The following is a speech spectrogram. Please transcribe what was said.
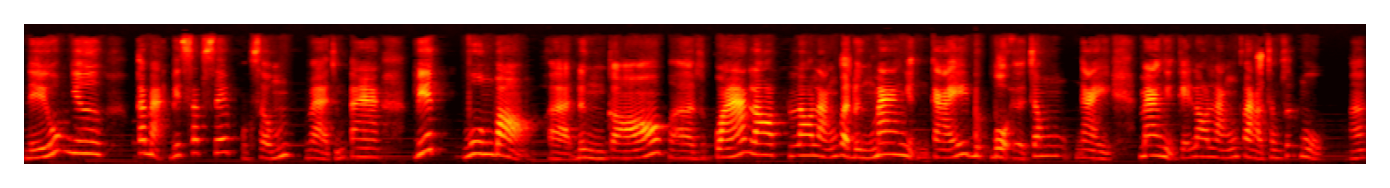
nếu như các bạn biết sắp xếp cuộc sống và chúng ta biết buông bỏ à, đừng có à, quá lo lo lắng và đừng mang những cái bực bội ở trong ngày mang những cái lo lắng vào trong giấc ngủ à,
